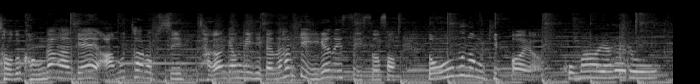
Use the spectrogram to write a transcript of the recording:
저도 건강하게 아무 탈 없이 자가격리 기간을 함께 이겨낼 수 있어서 너무너무 기뻐요. 고마워요, 해로.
